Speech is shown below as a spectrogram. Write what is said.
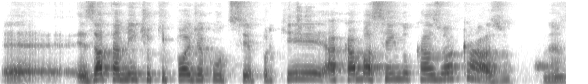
é, exatamente o que pode acontecer, porque acaba sendo caso a caso, né?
